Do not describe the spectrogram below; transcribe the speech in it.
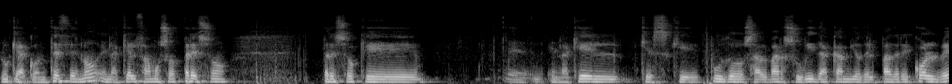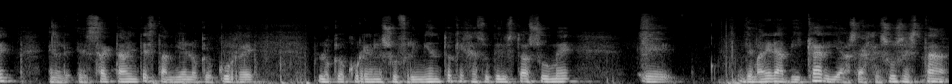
Lo que acontece, ¿no? En aquel famoso preso, preso que en aquel que es que pudo salvar su vida a cambio del padre Colbe, exactamente es también lo que ocurre lo que ocurre en el sufrimiento que Jesucristo asume eh, de manera vicaria, o sea, Jesús está,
